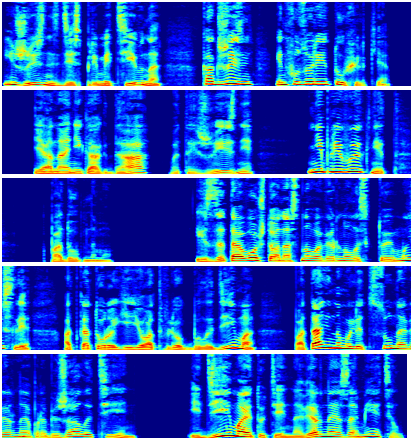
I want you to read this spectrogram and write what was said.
И жизнь здесь примитивна, как жизнь инфузории туфельки. И она никогда в этой жизни не привыкнет к подобному. Из-за того, что она снова вернулась к той мысли, от которой ее отвлек было Дима, по Таниному лицу, наверное, пробежала тень. И Дима эту тень, наверное, заметил.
